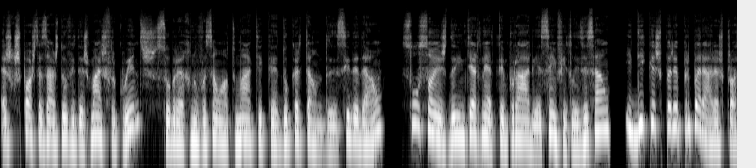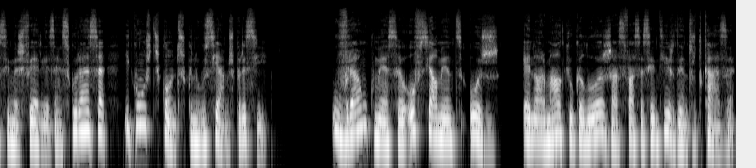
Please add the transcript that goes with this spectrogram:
as respostas às dúvidas mais frequentes sobre a renovação automática do cartão de cidadão, soluções de internet temporária sem fidelização e dicas para preparar as próximas férias em segurança e com os descontos que negociamos para si. O verão começa oficialmente hoje é normal que o calor já se faça sentir dentro de casa.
